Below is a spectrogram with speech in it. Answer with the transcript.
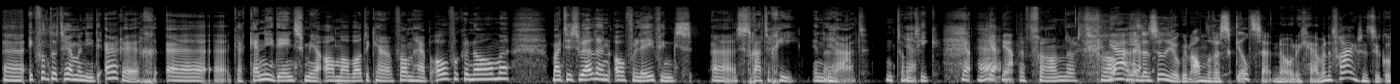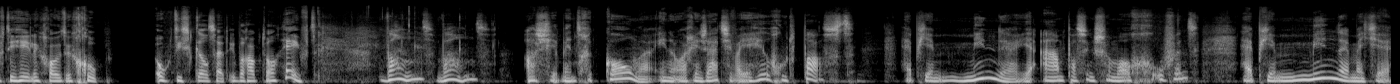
Uh, ik vond het helemaal niet erg. Uh, ik herken niet eens meer allemaal wat ik ervan heb overgenomen. Maar het is wel een overlevingsstrategie, inderdaad. Een tactiek. Ja. Ja, dat verandert. Ja, en dan zul je ook een andere skillset nodig hebben. De vraag is natuurlijk of die hele grote groep ook die skillset überhaupt wel heeft. Want, want als je bent gekomen in een organisatie waar je heel goed past, heb je minder je aanpassingsvermogen geoefend? Heb je minder met je,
